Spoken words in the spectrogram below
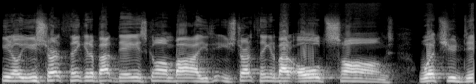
You know, you start thinking about days gone by. You, start thinking about old songs, what you did,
